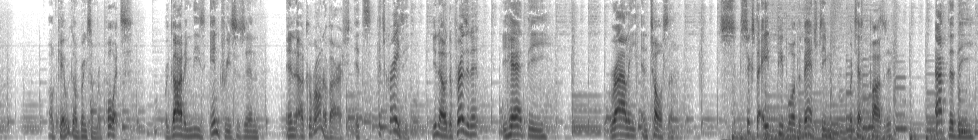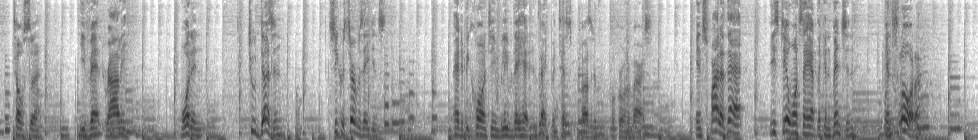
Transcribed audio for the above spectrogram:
Okay, we're going to bring some reports regarding these increases in in uh, coronavirus. It's it's crazy. You know, the president he had the rally in Tulsa. Six to eight people of the Vance team were tested positive. After the Tulsa event rally, more than two dozen Secret Service agents had to be quarantined, believing they had in fact been tested positive for coronavirus. In spite of that, he still wants to have the convention in Florida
